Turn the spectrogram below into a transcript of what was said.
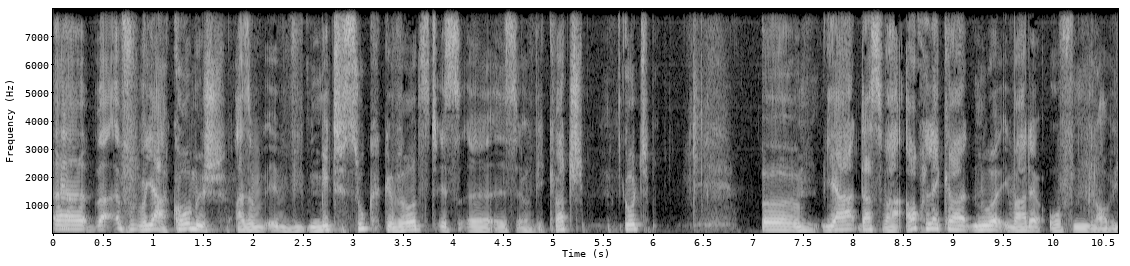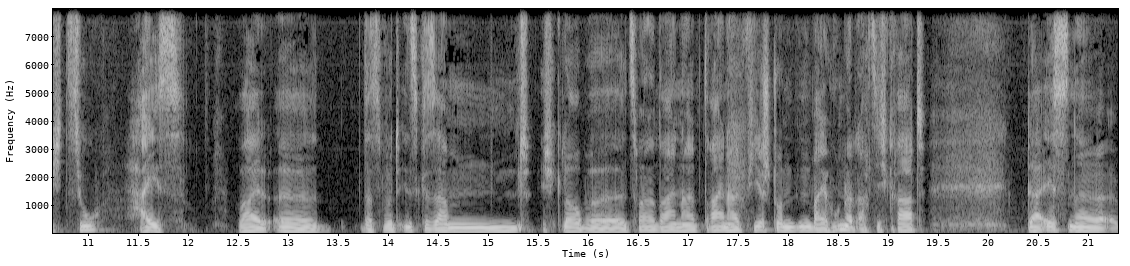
Äh, ja, komisch. Also äh, mit Suk gewürzt ist, äh, ist irgendwie Quatsch. Gut. Äh, ja, das war auch lecker, nur war der Ofen, glaube ich, zu heiß. Weil äh, das wird insgesamt, ich glaube, zwei, dreieinhalb, dreieinhalb, vier Stunden bei 180 Grad. Da ist eine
